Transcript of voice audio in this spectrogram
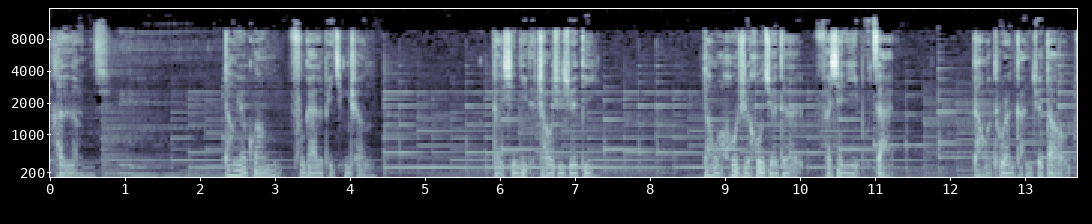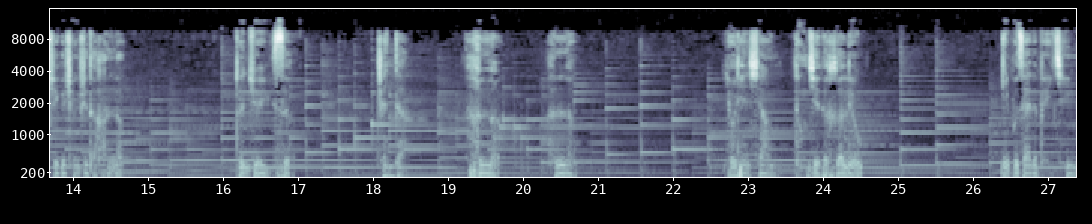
很冷。当月光覆盖了北京城，当心底的潮汐决堤，当我后知后觉地发现你已不在。当我突然感觉到这个城市的寒冷，顿觉语塞，真的很冷，很冷，有点像冻结的河流。你不在的北京，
